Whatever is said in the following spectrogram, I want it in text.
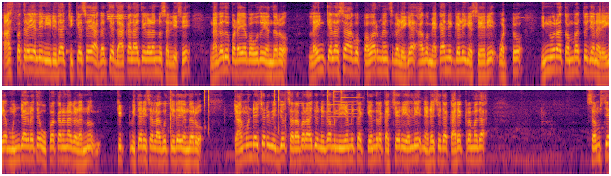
ಆಸ್ಪತ್ರೆಯಲ್ಲಿ ನೀಡಿದ ಚಿಕಿತ್ಸೆಯ ಅಗತ್ಯ ದಾಖಲಾತಿಗಳನ್ನು ಸಲ್ಲಿಸಿ ನಗದು ಪಡೆಯಬಹುದು ಎಂದರು. ಲೈನ್ ಕೆಲಸ ಹಾಗೂ ಪವರ್ ಮೆನ್ಸ್ಗಳಿಗೆ ಹಾಗೂ ಮೆಕ್ಯಾನಿಕ್ಗಳಿಗೆ ಸೇರಿ ಒಟ್ಟು ಇನ್ನೂರ ತೊಂಬತ್ತು ಜನರಿಗೆ ಮುಂಜಾಗ್ರತೆ ಉಪಕರಣಗಳನ್ನು ಕಿಟ್ ವಿತರಿಸಲಾಗುತ್ತಿದೆ ಎಂದರು. ಚಾಮುಂಡೇಶ್ವರಿ ವಿದ್ಯುತ್ ಸರಬರಾಜು ನಿಗಮ ನಿಯಮಿತ ಕೇಂದ್ರ ಕಚೇರಿಯಲ್ಲಿ ನಡೆಸಿದ ಕಾರ್ಯಕ್ರಮದ ಸಂಸ್ಥೆ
